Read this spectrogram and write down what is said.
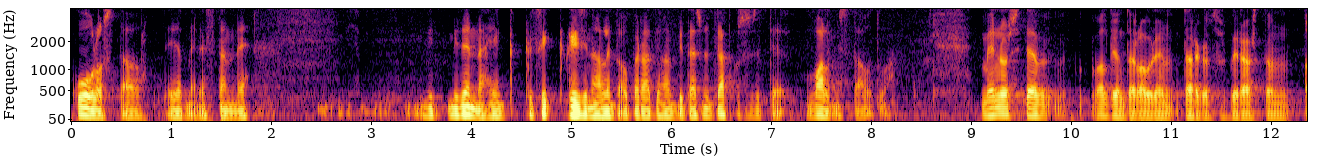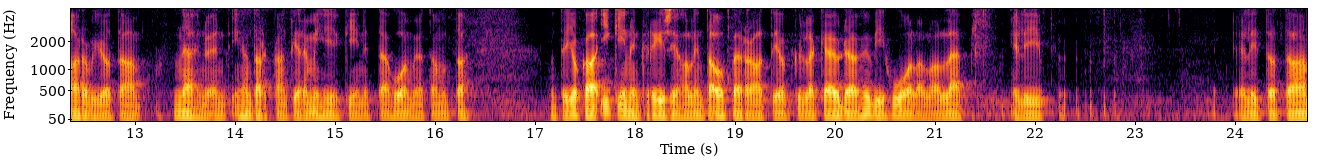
kuulostaa teidän mielestänne? Miten näihin kriisinhallintaoperaatioihin pitäisi nyt jatkossa sitten valmistautua? Me en ole sitä valtiontalouden tarkastusviraston arviota nähnyt, en ihan tarkkaan tiedä mihin kiinnittää huomiota, mutta, mutta joka ikinen kriisinhallintaoperaatio kyllä käydään hyvin huolella läpi. Eli Eli tota,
